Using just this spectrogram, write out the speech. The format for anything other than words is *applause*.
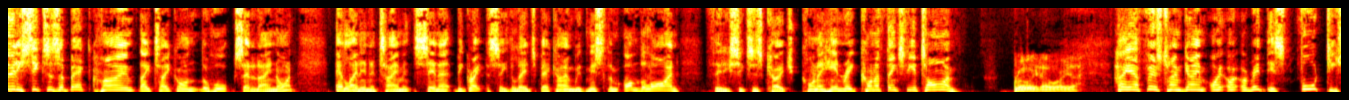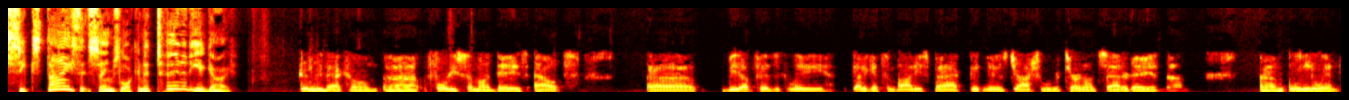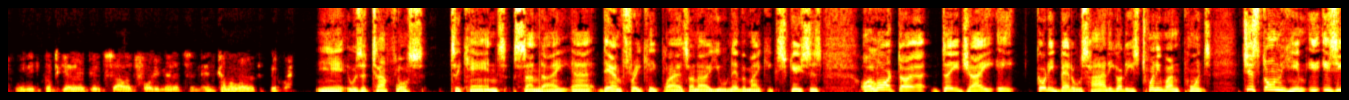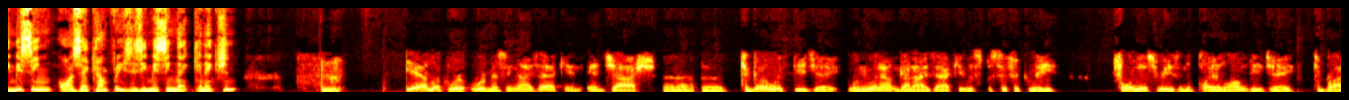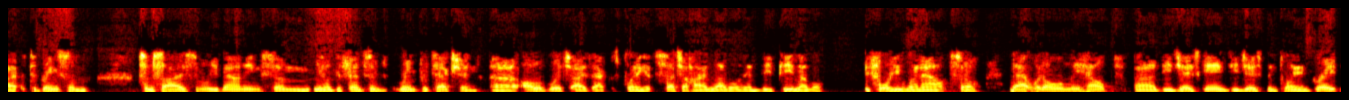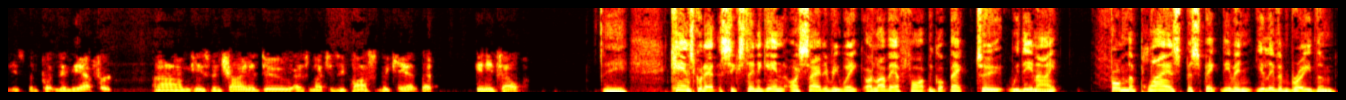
36ers are back home. They take on the Hawks Saturday night. Adelaide Entertainment Centre. Be great to see the lads back home. We've missed them on the line. 36ers coach Conner Henry. Conner, thanks for your time. Roy, how are you? Hey, our first home game, I, I, I read this 46 days. That seems like an eternity ago. Good to be back home. Uh, 40 some odd days out. Uh, beat up physically, got to get some bodies back. Good news, Josh will return on Saturday, and um, um, we need a win. We need to put together a good, solid 40 minutes and, and come away with a good win. Yeah, it was a tough loss to Cairns Sunday. Uh, down three key players. I know you'll never make excuses. I liked uh, DJ. He got his battles hard. He got his 21 points. Just on him, is he missing Isaac Humphries? Is he missing that connection? *clears throat* Yeah, look, we're we're missing Isaac and and Josh uh, uh, to go with DJ. When we went out and got Isaac, it was specifically for this reason to play along DJ to bri- to bring some some size, some rebounding, some you know defensive rim protection, uh, all of which Isaac was playing at such a high level, an MVP level, before he went out. So that would only help uh, DJ's game. DJ's been playing great. He's been putting in the effort. Um, he's been trying to do as much as he possibly can, but he needs help. Yeah. Cairns got out to 16 again. I say it every week. I love our fight. We got back to within eight. From the players' perspective, and you live and breathe them,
